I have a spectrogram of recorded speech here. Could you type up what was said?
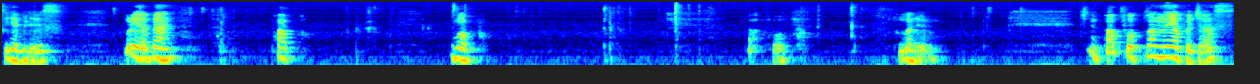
silebiliriz. Buraya ben pub wop pub kullanıyorum. Şimdi pub wop'la ne yapacağız?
